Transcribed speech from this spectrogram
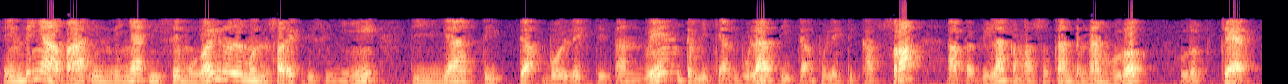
intinya apa? Intinya isim ghairul munsharif di sini dia tidak boleh ditanwin, demikian pula tidak boleh dikasrah apabila kemasukan dengan huruf huruf jar.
